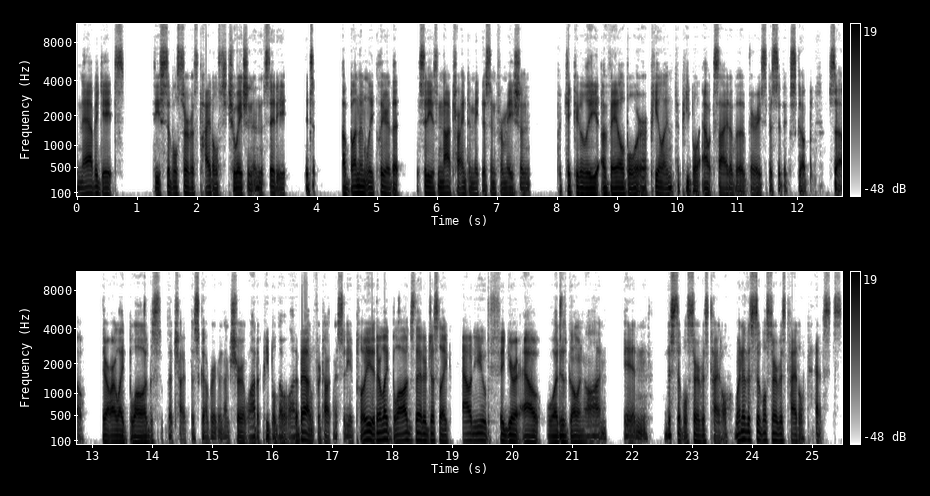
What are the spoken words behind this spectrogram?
navigates the civil service title situation in the city, it's abundantly clear that the city is not trying to make this information particularly available or appealing to people outside of a very specific scope. So there are like blogs that I've discovered, and I'm sure a lot of people know a lot about if we're talking to city employees. They're like blogs that are just like, how do you figure out what is going on in the civil service title? When are the civil service title tests?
